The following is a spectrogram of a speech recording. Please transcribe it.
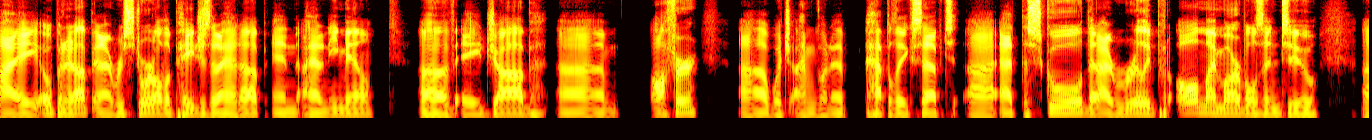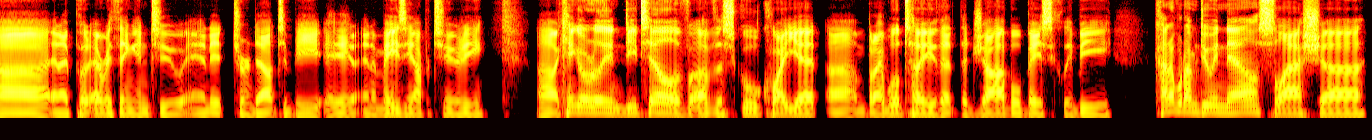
I opened it up and I restored all the pages that I had up, and I had an email of a job um, offer uh, which I'm going to happily accept uh, at the school that I really put all my marbles into. Uh, and I put everything into, and it turned out to be a an amazing opportunity. Uh, I can't go really in detail of of the school quite yet, um, but I will tell you that the job will basically be kind of what I'm doing now, slash uh,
